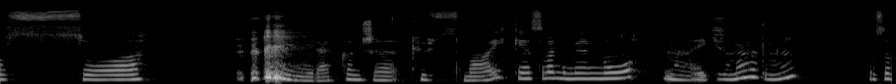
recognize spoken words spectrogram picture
og så tror jeg kanskje Kusma ikke er så veldig mye nå. Nei, ikke som jeg har hørt om det. Og så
